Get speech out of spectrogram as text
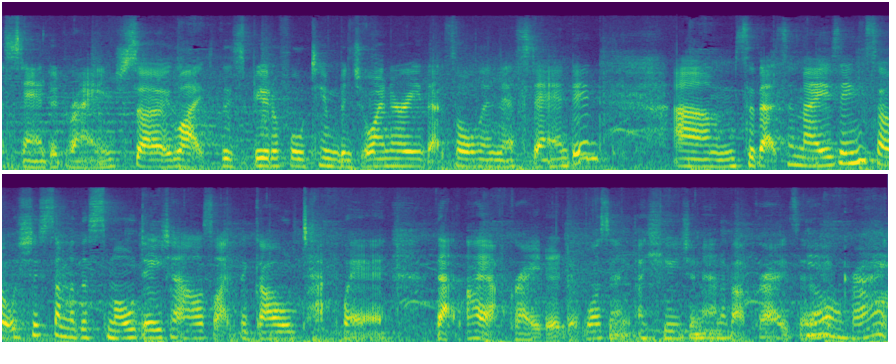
standard range. So like this beautiful timber joinery, that's all in their standard. Um, so that's amazing. So it was just some of the small details like the gold tapware that I upgraded. It wasn't a huge amount of upgrades at all. great.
